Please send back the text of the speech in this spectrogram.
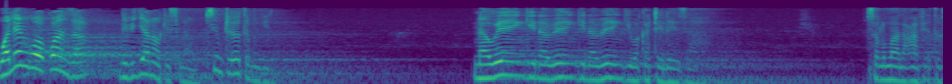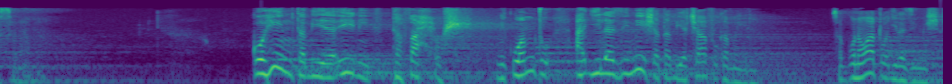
Walengo wa kwanza ni vijana wa Kiislamu si mtu yote mwingine. Na wengi na wengi na wengi wakateleza. Sallallahu alaihi wasallam kwa hii tabia hii ni tafahush. Ni kuwa mtu ajilazimisha tabia chafu kama ile. Sababu kuna watu wajilazimisha.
